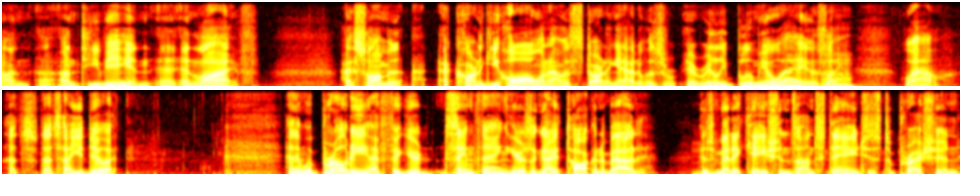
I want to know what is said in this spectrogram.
on uh, on TV and, and, and live. I saw him at, at Carnegie Hall when I was starting out. It was it really blew me away. It was Uh-huh. like, wow, that's that's how you do it. And then with Brody, I figured same thing. Here's a guy talking about his medications on stage, his depression.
